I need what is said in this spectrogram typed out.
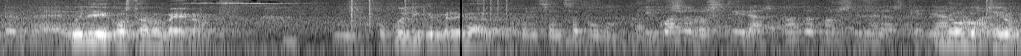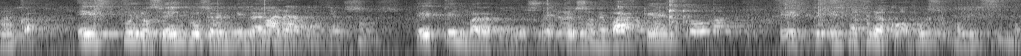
Pennelli. Quelli che costano meno. O quelli che mi regalano. Quelli senza punta. ¿Y cuándo los tiras? ¿Cuándo consideras que ya No los valen tiro más? nunca. Este lo tengo 3.000 años. Maravillosos. Este es maravilloso. Pero Este que una Grumbacher. escoba, Este es más una cosa, pues es buonissimo.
